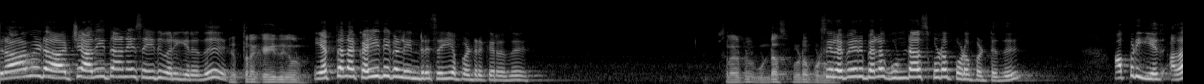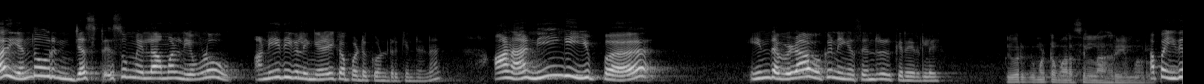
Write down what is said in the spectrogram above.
திராவிட ஆட்சி அதை தானே செய்து வருகிறது? எத்தனை கைதுகள்? எத்தனை கைதுகள் இன்று செய்யப்பட்டிருக்கிறது? சில பேர் குண்டாஸ் கூட சில பேர் மேல குண்டாஸ் கூட போடப்பட்டது. அப்படி எது அதாவது எந்த ஒரு ஜஸ்டிஸும் இல்லாமல் எவ்வளோ அநீதிகள் இங்கே இழைக்கப்பட்டு கொண்டிருக்கின்றன. ஆனால் நீங்கள் இப்போ இந்த விழாவுக்கு நீங்கள் சென்றிருக்கிறீர்களே. இவருக்கு மட்டும் அரசியல் இருக்கும் அப்போ இது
